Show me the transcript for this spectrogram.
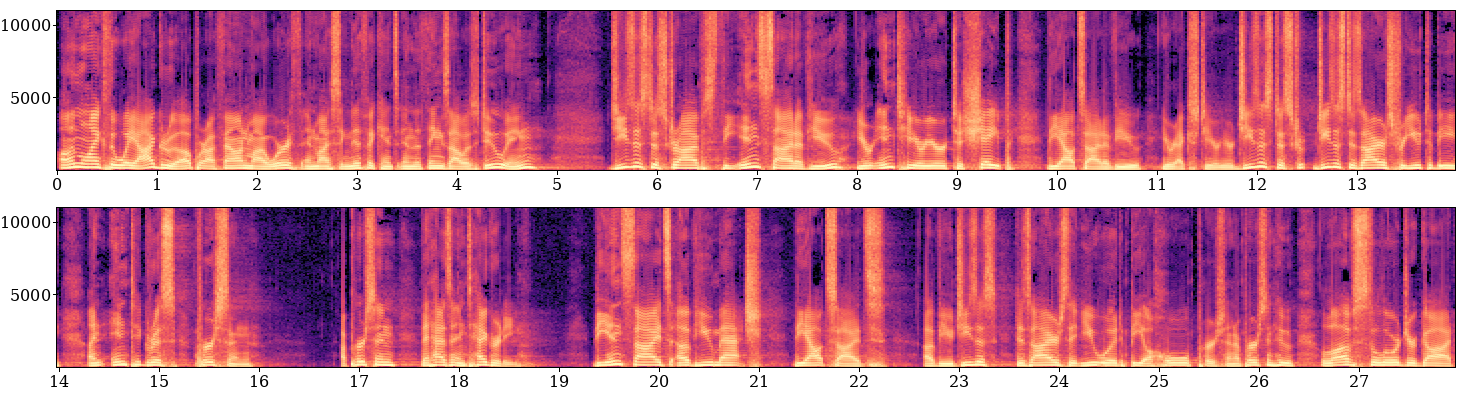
Unlike the way I grew up, where I found my worth and my significance in the things I was doing, Jesus describes the inside of you, your interior, to shape the outside of you, your exterior. Jesus, Jesus desires for you to be an integrous person, a person that has integrity. The insides of you match the outsides of you. Jesus desires that you would be a whole person, a person who loves the Lord your God.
